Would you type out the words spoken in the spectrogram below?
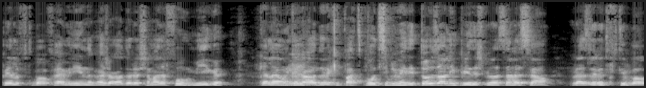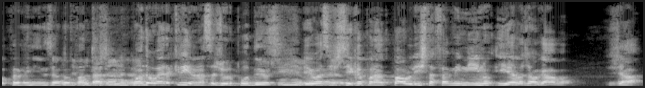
pelo futebol feminino, a jogadora chamada Formiga, que ela é a única jogadora que participou de simplesmente de todas as Olimpíadas pela seleção brasileira de futebol feminino. É quantos fantástica. anos? Quando eu era criança, juro por Deus, Sim, eu assistia Campeonato Paulista Feminino e ela jogava. Já.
